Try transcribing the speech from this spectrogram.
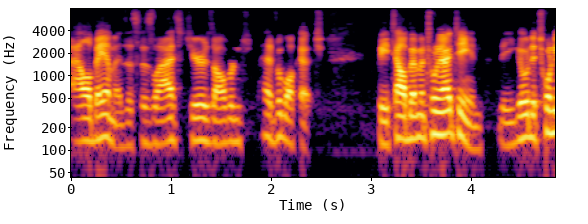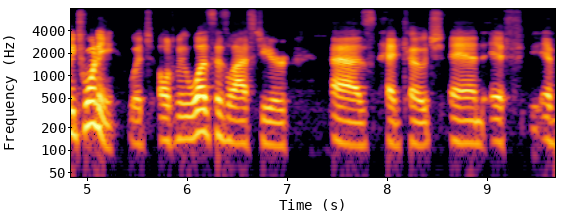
Alabama, this is last year's Auburn head football coach. beats Alabama in 2019. Then you go to 2020, which ultimately was his last year as head coach. And if if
